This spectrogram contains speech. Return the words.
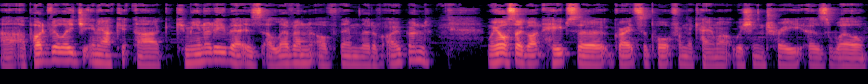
uh, a pod village in our uh, community. There is 11 of them that have opened. We also got heaps of great support from the Kmart Wishing Tree as well.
